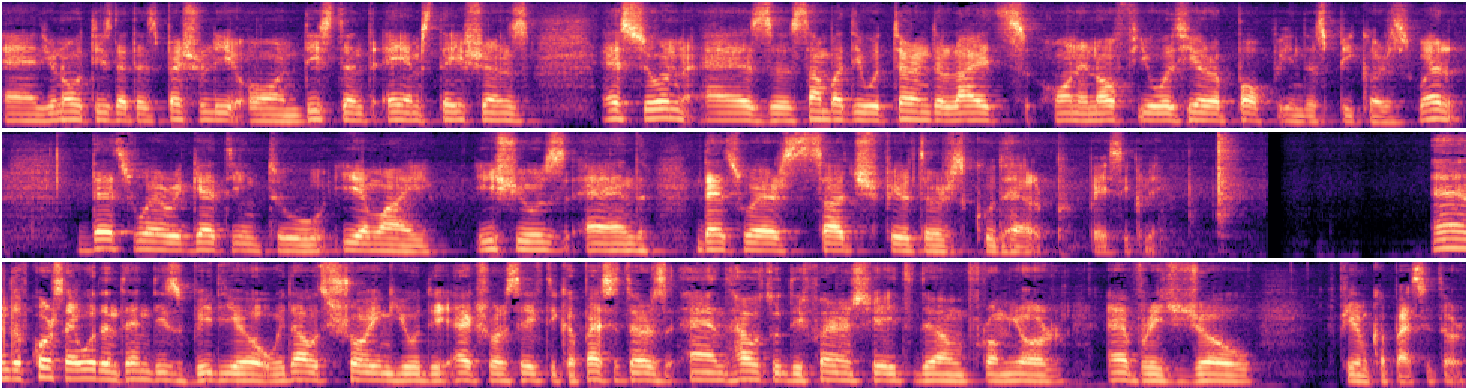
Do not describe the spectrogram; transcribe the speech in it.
and you notice that especially on distant AM stations, as soon as uh, somebody would turn the lights on and off, you would hear a pop in the speakers. Well, that's where we get into EMI issues and that's where such filters could help basically. And of course I wouldn't end this video without showing you the actual safety capacitors and how to differentiate them from your average Joe film capacitor.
